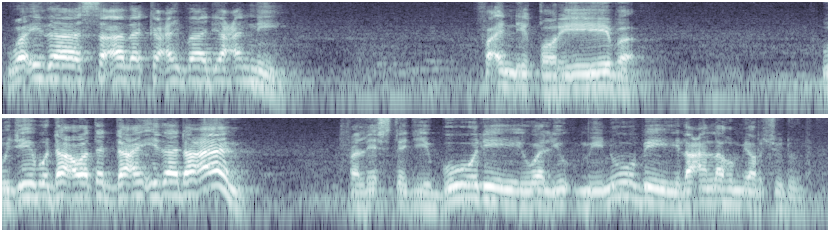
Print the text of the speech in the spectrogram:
Wa idza sa'alaka ibadi anni fa inni qarib. Ujibu da'wata da'i idza da'an falyastajibu li wal yu'minu bi la'allahum yarshudun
